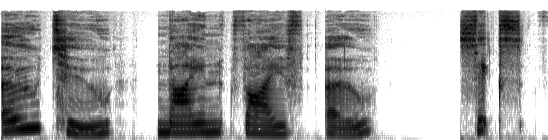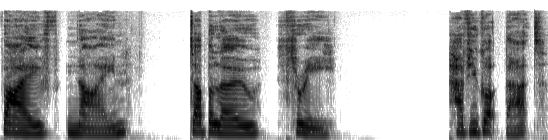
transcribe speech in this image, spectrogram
02950 659 003. Have you got that?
